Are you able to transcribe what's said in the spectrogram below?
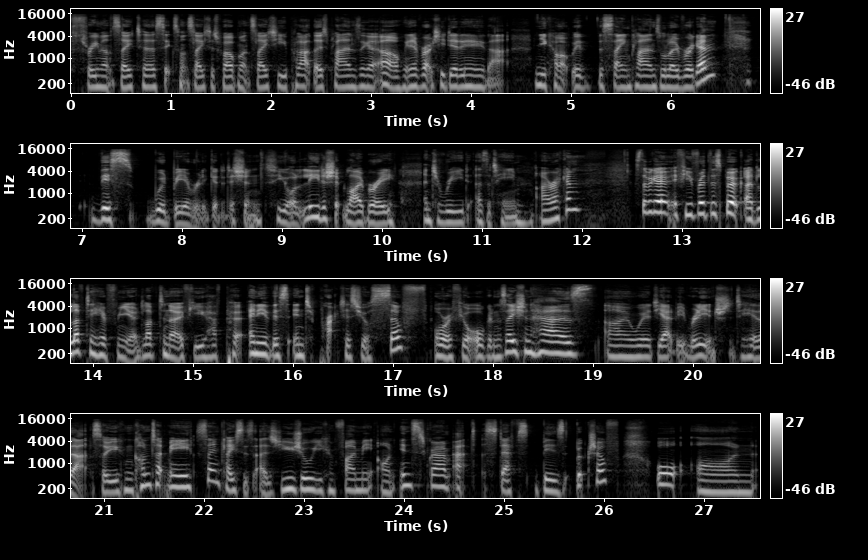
three months later six months later 12 months later you pull out those plans and go oh we never actually did any of that and you come up with the same plans all over again this would be a really good addition to your leadership library and to read as a team i reckon so there we go. If you've read this book, I'd love to hear from you. I'd love to know if you have put any of this into practice yourself or if your organization has. I would, yeah, be really interested to hear that. So you can contact me, same places as usual. You can find me on Instagram at Steph's Biz Bookshelf or on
